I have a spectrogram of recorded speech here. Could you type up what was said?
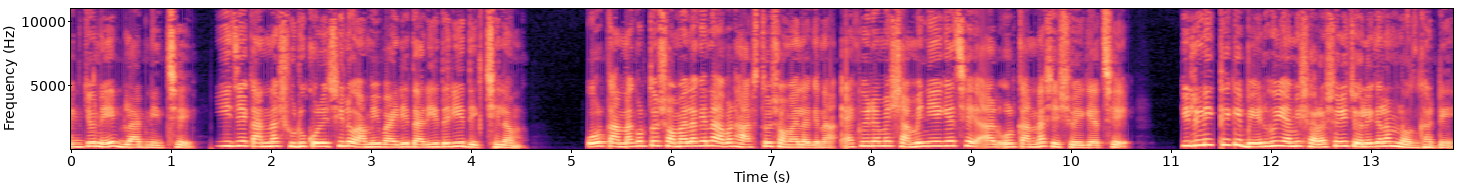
একজনে ব্লাড নিচ্ছে। কি যে কান্না শুরু করেছিল আমি বাইরে দাঁড়িয়ে দাঁড়িয়ে দেখছিলাম। ওর কান্না করতেও সময় লাগে না, আবার হাসতেও সময় লাগে না। অ্যাকুইরামের সামনে নিয়ে গেছে আর ওর কান্না শেষ হয়ে গেছে। ক্লিনিক থেকে বের হয়ে আমি সরাসরি চলে গেলাম লঞ্চ ঘাটে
